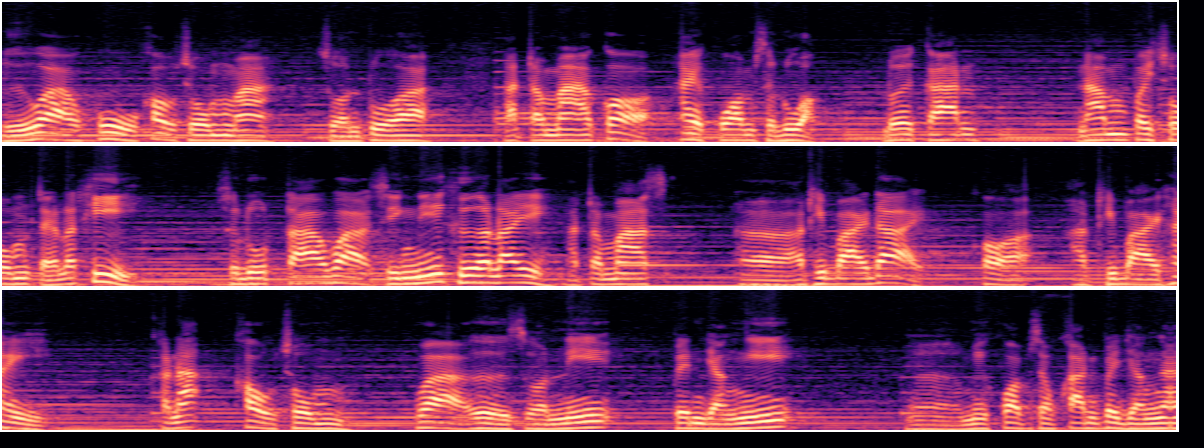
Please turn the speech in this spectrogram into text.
หรือว่าผู้เข้าชมมาส่วนตัวอาตมาก็ให้ความสะดวก โดยการนำไปชมแต่ละที่ สะดุดตาว่าสิ่งนี้คืออะไรอาตมาอธิบายได้ ก็อธิบายให้คณะเข้าชมว่าเออส่วนนี้เป็นอย่างนี้มีความสำคัญเป็นอยังไง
